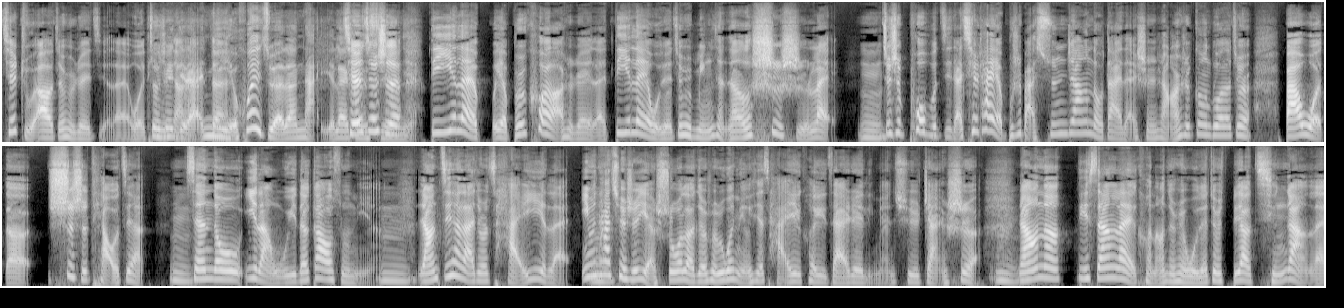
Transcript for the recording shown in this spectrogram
其实主要就是这几类，我就这几类，你会觉得哪一类？其实就是第一类，也不是柯老师这一类。第一类，我觉得就是明显叫做事实类，嗯，就是迫不及待。其实他也不是把勋章都带在身上，而是更多的就是把我的事实条件。嗯，先都一览无遗的告诉你，嗯，然后接下来就是才艺类，因为他确实也说了，就是说如果你有一些才艺可以在这里面去展示，嗯，然后呢，第三类可能就是我觉得就比较情感类，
